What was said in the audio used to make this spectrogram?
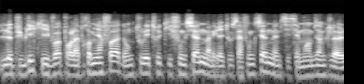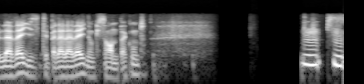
le public il voit pour la première fois, donc tous les trucs qui fonctionnent, malgré tout ça fonctionne, même si c'est moins bien que la veille, ils étaient pas là la veille, donc ils s'en rendent pas compte. Mm, mm,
